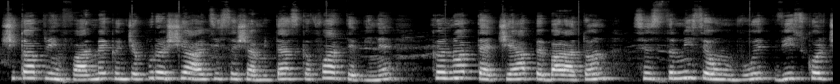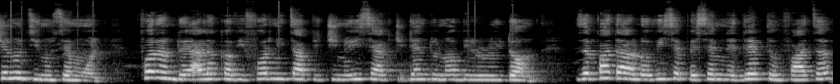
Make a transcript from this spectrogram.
și ca prin farmec începură și alții să-și amintească foarte bine că noaptea aceea pe Balaton se stârnise un viscol ce nu ținuse mult, fără îndoială că vifornița pricinuise accidentul nobilului domn – Zăpada a lovise pe semne drept în față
